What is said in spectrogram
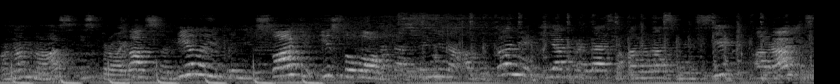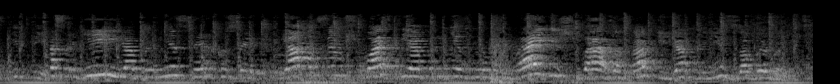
ананас і спрайт. Таса біла і приніс саки і солому. Ніна Абукані, я принесла ананасний сік, арахіс і. Я Сергій, я приніс сир косичку. Я Максим Швець, і я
